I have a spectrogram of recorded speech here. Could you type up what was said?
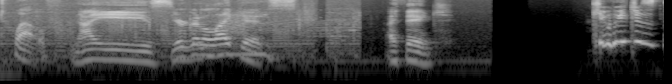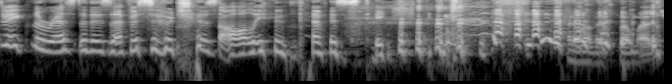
12. Nice. You're gonna like it. I think. Can we just make the rest of this episode just all in Devastation? I love it so much.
